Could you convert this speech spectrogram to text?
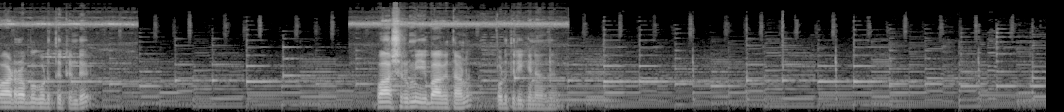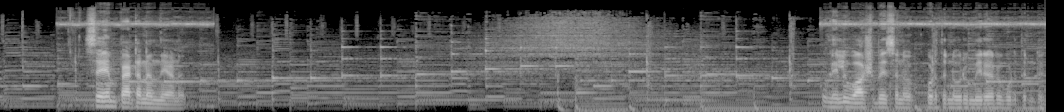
വാർഡ്രോബ് കൊടുത്തിട്ടുണ്ട്. വാഷ്റൂം ഈ ഭാഗത്താണ് കൊടുത്തിരിക്കുന്നത്. സെയിം പാറ്റേൺ തന്നെയാണ്. ഉള്ളിൽ വാഷ് ബേസിന് കൊടുത്തിട്ടുണ്ട് ഒരു മിറർ കൊടുത്തിട്ടുണ്ട്.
